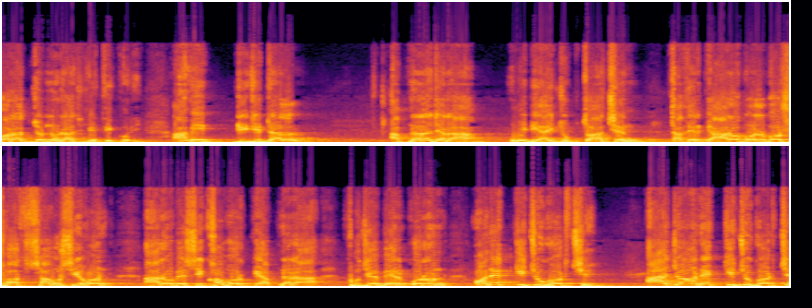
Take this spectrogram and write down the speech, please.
করার জন্য রাজনীতি করি। আমি ডিজিটাল, আপনারা যারা মিডিয়ায় যুক্ত আছেন, তাদেরকে আরও বলব, সৎ সাহসী হন আরও বেশি খবরকে আপনারা খুঁজে বের করুন। অনেক কিছু ঘটছে। আজও অনেক কিছু ঘটছে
